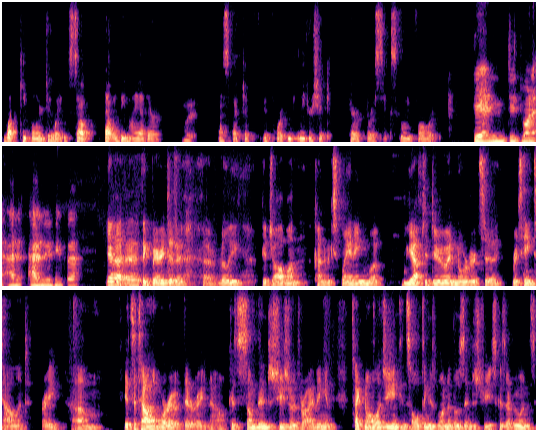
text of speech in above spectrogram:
what people are doing. So that would be my other Right. aspect of important leadership characteristics going forward. Dan, did you want to add, add anything to that? Yeah, I think Mary did a, a really good job on kind of explaining what we have to do in order to retain talent, right? Um, it's a talent war out there right now because some industries are thriving and technology and consulting is one of those industries because everyone's,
